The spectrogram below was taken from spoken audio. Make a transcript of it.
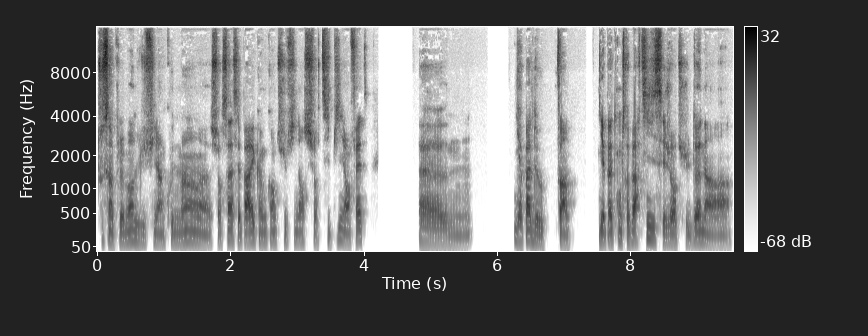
tout simplement de lui filer un coup de main sur ça. C'est pareil comme quand tu finances sur Tipeee en fait. Il n'y a pas de, enfin, il y a pas de contrepartie. C'est genre tu donnes un,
